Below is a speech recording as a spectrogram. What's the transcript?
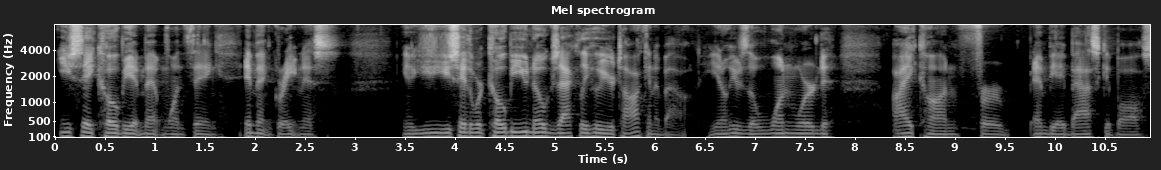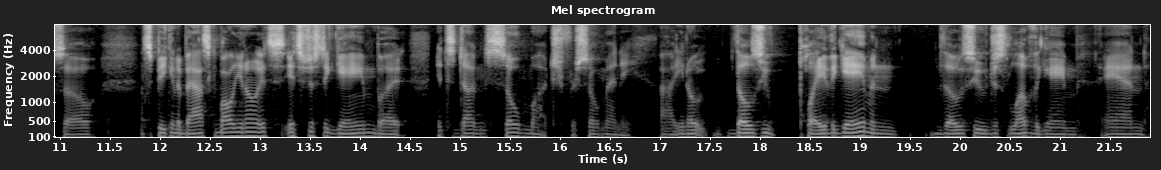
You say Kobe, it meant one thing it meant greatness. You know, you, you say the word Kobe, you know exactly who you're talking about. You know, he was the one word icon for NBA basketball. So, speaking of basketball, you know, it's it's just a game, but it's done so much for so many. Uh, you know, those who play the game and those who just love the game and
